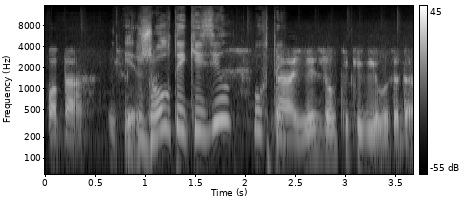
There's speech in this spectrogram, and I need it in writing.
плода. И желтый кизил? Ух ты. Да, есть желтый кизил уже, да.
